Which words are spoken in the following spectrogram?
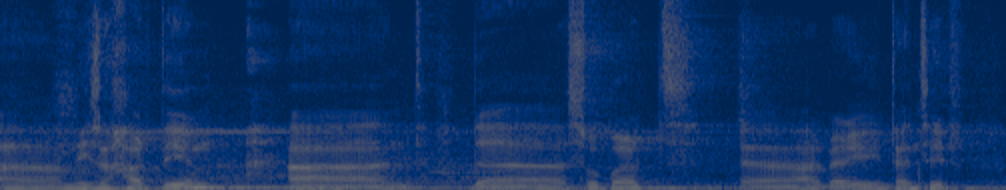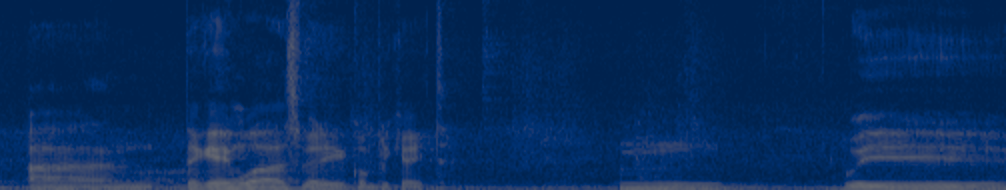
um, is a hard team, and the support uh, are very intensive, and the game was very complicated. Mm, we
